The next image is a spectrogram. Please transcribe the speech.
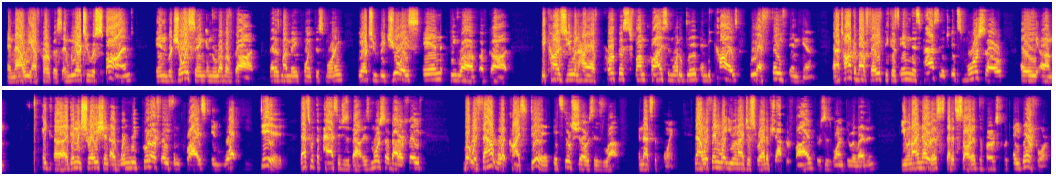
And now we have purpose, and we are to respond in rejoicing in the love of God. That is my main point this morning. We are to rejoice in the love of God because you and I have purpose from Christ and what He did, and because we have faith in Him. And I talk about faith because in this passage, it's more so a um, a, uh, a demonstration of when we put our faith in Christ in what He did. That's what the passage is about. It's more so about our faith, but without what Christ did, it still shows His love, and that's the point. Now, within what you and I just read of chapter five, verses one through eleven, you and I notice that it started the verse with a therefore.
